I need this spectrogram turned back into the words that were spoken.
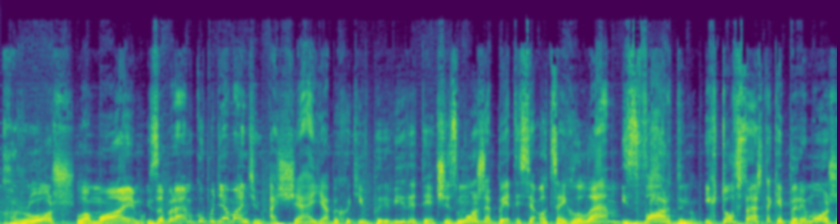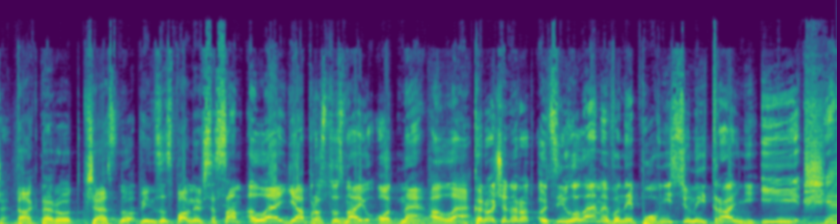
хорош. Ламаємо. І забираємо купу діамантів. А ще я би хотів перевірити, чи зможе битися оцей голем із Варденом. І хто все ж таки переможе. Так, народ, чесно, він заспавнився сам, але я просто знаю одне але. Коротше, народ, оці големи, вони повністю нейтральні. І ще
